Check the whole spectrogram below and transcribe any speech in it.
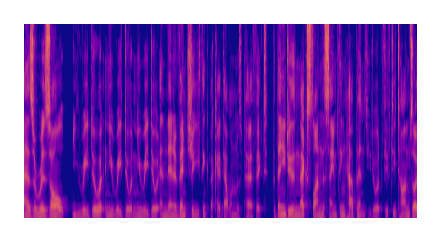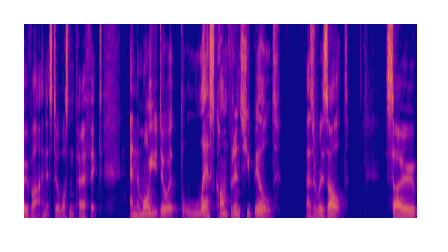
as a result, you redo it and you redo it and you redo it. And then eventually you think, okay, that one was perfect. But then you do the next line, the same thing happens. You do it 50 times over and it still wasn't perfect. And the more you do it, the less confidence you build as a result. So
